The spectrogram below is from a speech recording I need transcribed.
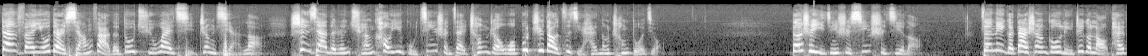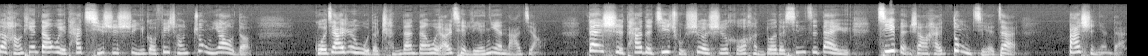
但凡有点想法的都去外企挣钱了，剩下的人全靠一股精神在撑着。我不知道自己还能撑多久。当时已经是新世纪了。在那个大山沟里，这个老牌的航天单位，它其实是一个非常重要的国家任务的承担单位，而且连年拿奖。但是它的基础设施和很多的薪资待遇，基本上还冻结在八十年代。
